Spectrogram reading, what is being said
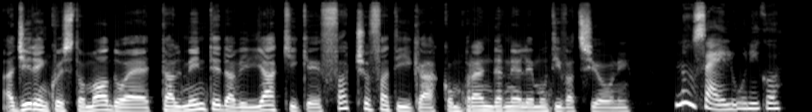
Agire in questo modo è talmente da vigliacchi che faccio fatica a comprenderne le motivazioni. Non sei l'unico.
